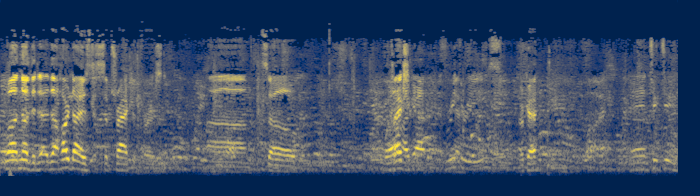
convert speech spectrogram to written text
Well, no, the, the hard die is subtracted first. Um, so, Well, actually- I got three Yeah. threes okay. and two twos.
